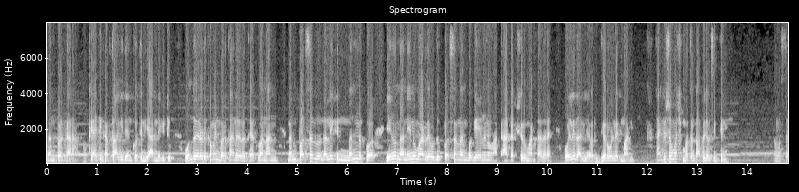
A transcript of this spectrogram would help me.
ನನ್ನ ಪ್ರಕಾರ. ಓಕೆ ಐ ಥಿಂಕ್ ಅರ್ಥ ಆಗಿದೆ ಅನ್ಕೋತೀನಿ. ಯಾರು ನೆಗೆಟಿವ್ ಒಂದು ಎರಡು ಕಮೆಂಟ್ ಬರ್ತಾನೆ ಇರುತ್ತೆ ಅಥವಾ ನಾನು ನನ್ನ ಪರ್ಸನ್ ಲೈಕ್ ನನ್ನ ಏನು ಏನೋ ನಾನೇನು ಮಾಡದೆ ಹೋದ ಪರ್ಸನ್ ನನ್ನ ಬಗ್ಗೆ ಏನೇನೋ ಹಾಕ್- ಹಾಕಕ್ ಶುರು ಮಾಡ್ತಾ ಇದಾರೆ. ಒಳ್ಳೇದಾಗ್ಲಿ ಅವ್ರಿಗೆ ದೇವ್ರು ಒಳ್ಳೇದು ಮಾಡ್ಲಿ. ಥ್ಯಾಂಕ್ ಯು ಸೋ ಮಚ್ ಮತ್ತೊಂದು ಟಾಪಿಕಲ್ಲಿ ಸಿಗ್ತೀನಿ. ನಮಸ್ತೆ.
